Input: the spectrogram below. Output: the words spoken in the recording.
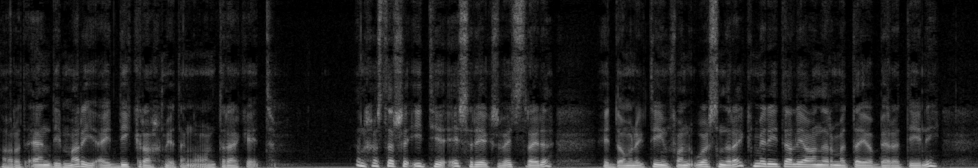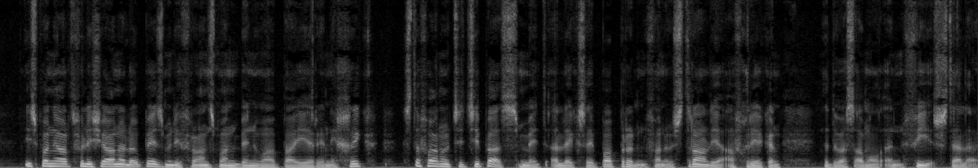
nadat Andy Murray uit die kragmeting onttrek het. In gister se ITS reeks wedstryde het Dominic Thiem van Oostenryk met die Italianer Matteo Berrettini, die Spanjaard Feliciano Lopez met die Fransman Benoit Paire en die Griek Stefano Tsitsipas met Alexei Poprin van Australië afgereken. Dit was almal in 4 stelle.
